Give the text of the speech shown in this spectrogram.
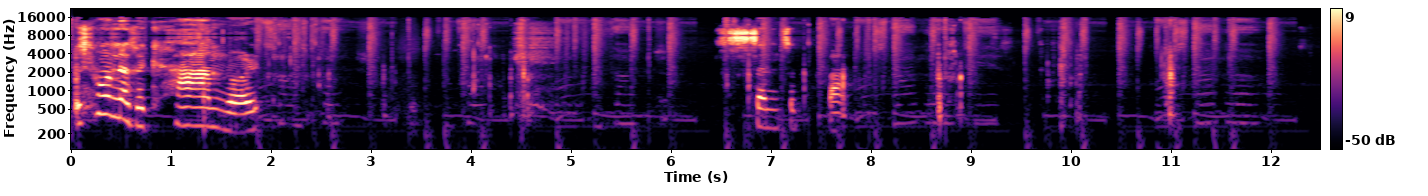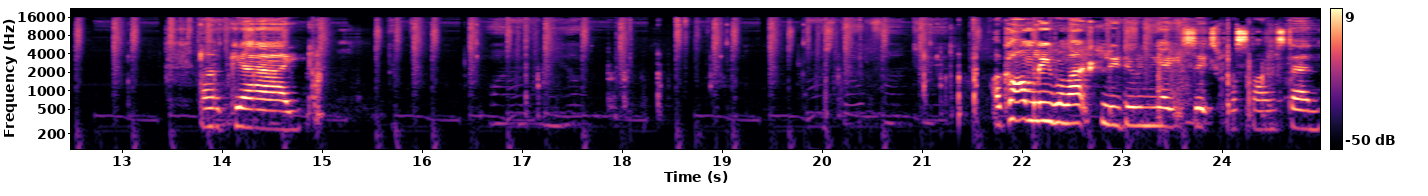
This one has a can though. Centre back. Okay. I can't believe I'm actually doing the 86 plus times 10.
